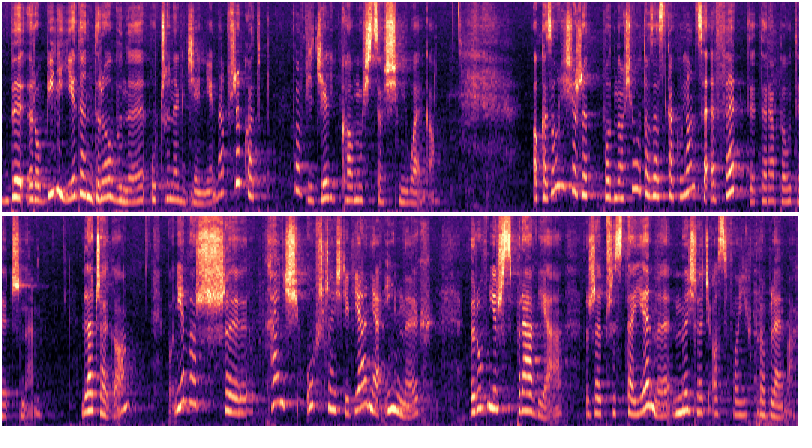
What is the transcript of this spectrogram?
by robili jeden drobny uczynek dziennie, na przykład powiedzieli komuś coś miłego. Okazało się, że podnosiło to zaskakujące efekty terapeutyczne. Dlaczego? Ponieważ y, chęć uszczęśliwiania innych również sprawia, że przestajemy myśleć o swoich problemach.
